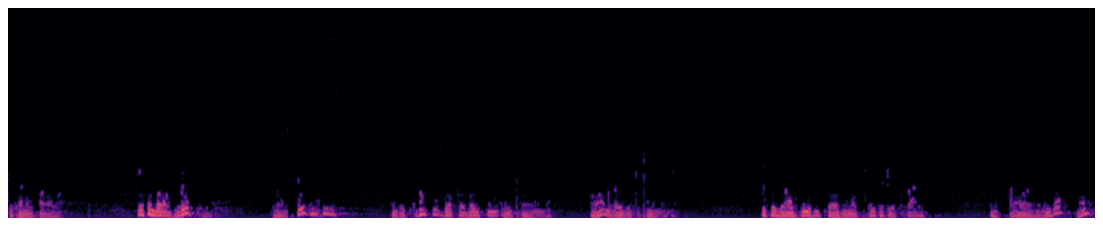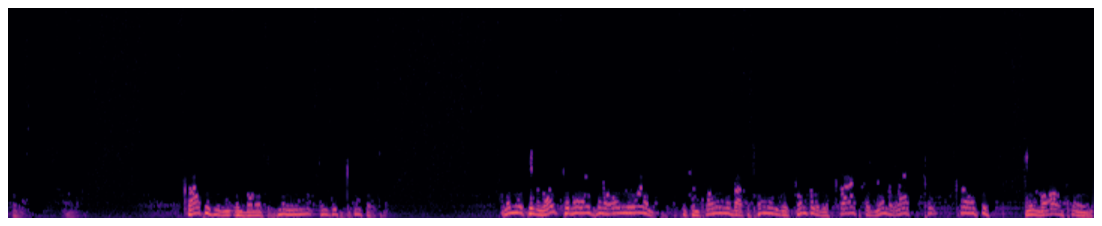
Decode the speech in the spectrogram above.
to come and follow. This involves risk and uncertainty and discomfort, deprivation, and pain. And I'm allergic to pain. Which is why Jesus said you must take up your cross and follow him. Up front for us. Crosses involve pain and discomfort. And then you can write to management all you want to complain about the pain and discomfort of this cross, but nonetheless, crosses involve pain.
